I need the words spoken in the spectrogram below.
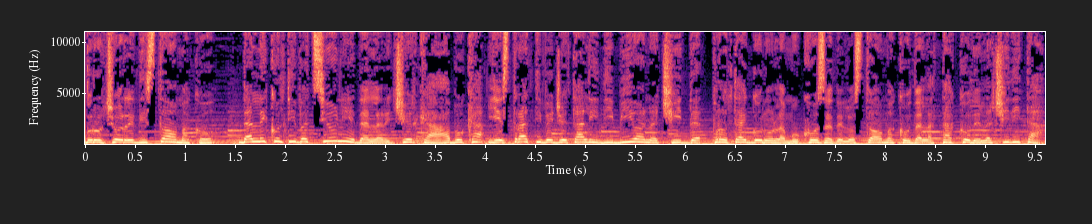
Bruciore di stomaco? Dalle coltivazioni e dalla ricerca Aboca, gli estratti vegetali di Bioanacid proteggono la mucosa dello stomaco dall'attacco dell'acidità.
